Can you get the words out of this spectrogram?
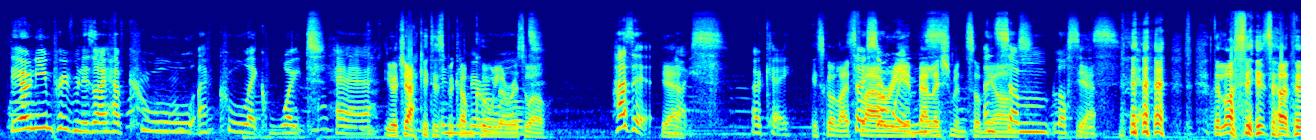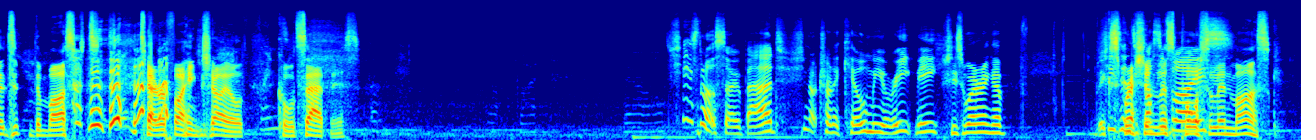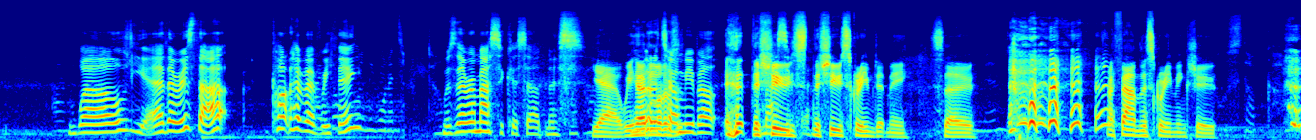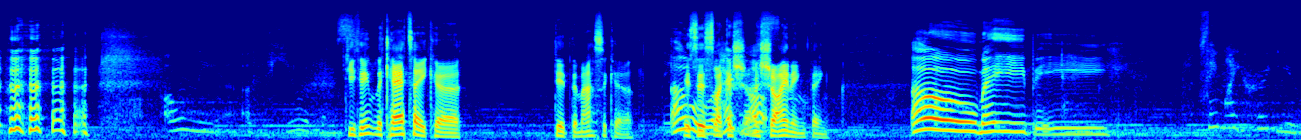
The only improvement is I have cool, I have cool like white hair. Your jacket has become cooler as well. Has it? Yeah. Nice. Okay. It's got like So flowery embellishments on the and arms. some yeah. losses. Yeah. the losses are the, the masked, terrifying child called Sadness. But they're all She's not so bad. She's not trying to kill me or eat me. She's wearing a into expressionless porcelain mask. Well, yeah, there is that. Can't have everything. really wanted to Was there a massacre sadness? Yeah, we You heard a gotta lot tell of me about the the shoes. massacre. The shoe screamed at me, so I found the screaming shoe. stop coming. Only a few of them. Do you think the caretaker did the massacre? Oh, Is this like a, hope sh- a shining thing? Oh, maybe. They might hurt you.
